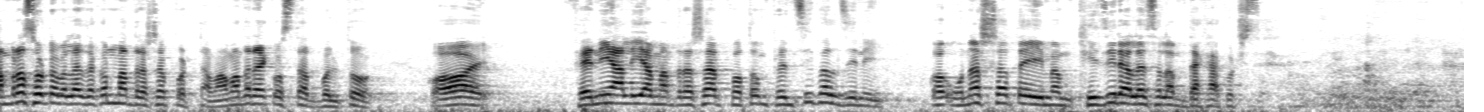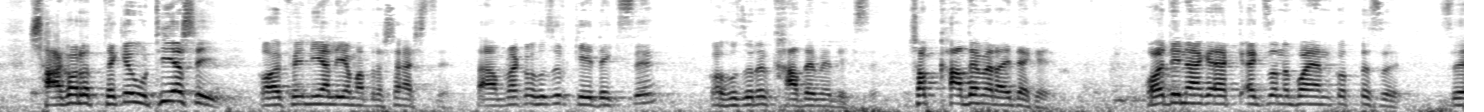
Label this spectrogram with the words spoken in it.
আমরা ছোটবেলায় যখন মাদ্রাসা পড়তাম, আমাদের এক ওস্তাদ বলতো, কয়, ফেনি আলিয়া মাদ্রাসার প্রথম প্রিন্সিপাল যিনি ওনার সাথে ইমাম খিজির আলাইসালাম দেখা করছে। সাগরের থেকে উঠি আসি, কয়, ফেনি আলিয়া মাদ্রাসা আসছে। তা আমরা কয়, হুজুর কে দেখছে? কয়, হুজুরের খাদেমে দেখছে। সব খাদেমেরাই দেখে। কয়দিন আগে এক, একজনে বয়ান করতেছে যে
